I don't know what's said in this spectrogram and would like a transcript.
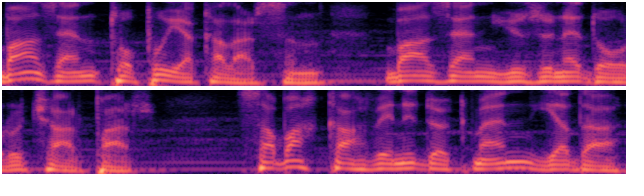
Bazen topu yakalarsın, bazen yüzüne doğru çarpar. Sabah kahveni dökmen ya da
